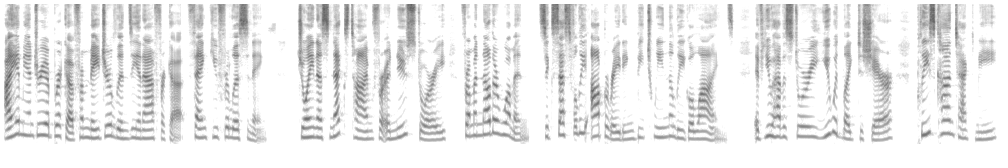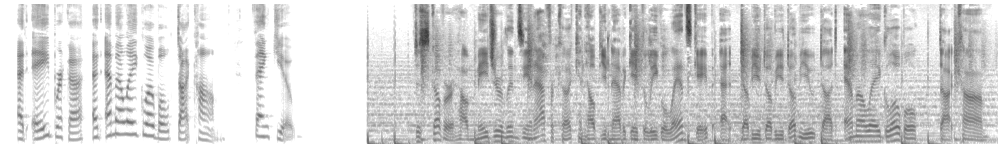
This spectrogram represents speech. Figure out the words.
I am Andrea Bricca from Major Lindsey & Africa. Thank you for listening. Join us next time for a new story from another woman successfully operating between the legal lines. If you have a story you would like to share, please contact me at abricka at mlaglobal.com. Thank you. Discover how Major Lindsey & Africa can help you navigate the legal landscape at www.mlaglobal.com.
